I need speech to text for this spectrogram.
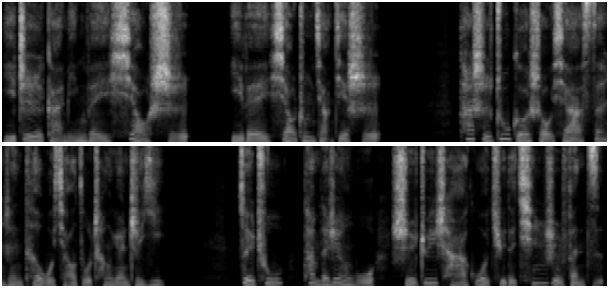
以致改名为孝时，意为效忠蒋介石。他是诸葛手下三人特务小组成员之一。最初，他们的任务是追查过去的亲日分子。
